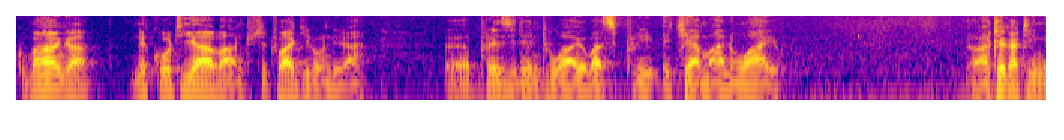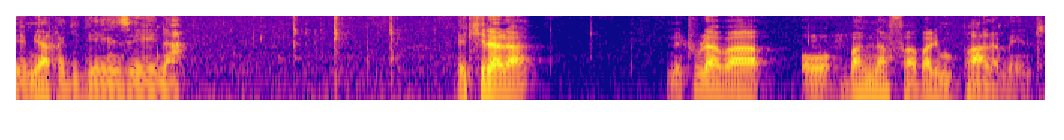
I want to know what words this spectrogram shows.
kubanga ne kooti y'abantu tetwagirondera eh, pulezidenti waayo oba spri- chairman waayo. Ate kati nga emyaka gigenze ena. Ekirala ne tulaba bannaffe abali mu parliament.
